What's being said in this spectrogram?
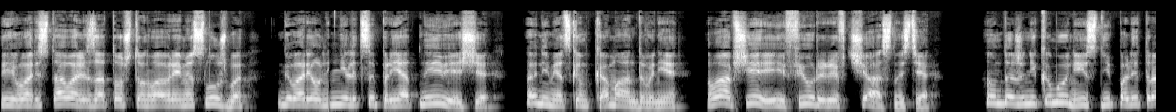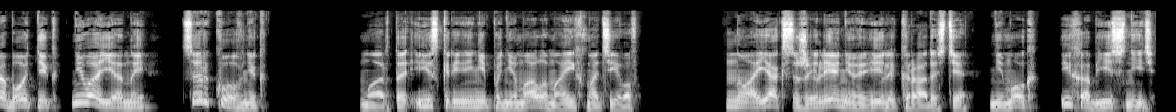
Его арестовали за то, что он во время службы говорил нелицеприятные вещи о немецком командовании, вообще и фюрере в частности. Он даже не коммунист, не политработник, не военный, церковник». Марта искренне не понимала моих мотивов, ну а я, к сожалению или к радости, не мог их объяснить.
